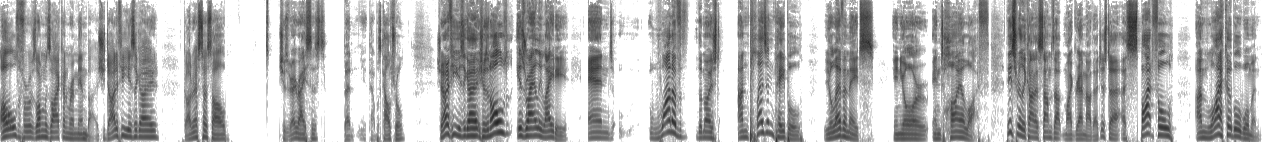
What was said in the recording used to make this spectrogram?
old for as long as I can remember. She died a few years ago. God rest her soul. She was very racist, but that was cultural. She died a few years ago. She was an old Israeli lady and one of the most unpleasant people you'll ever meet in your entire life. This really kind of sums up my grandmother, just a, a spiteful, unlikable woman.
